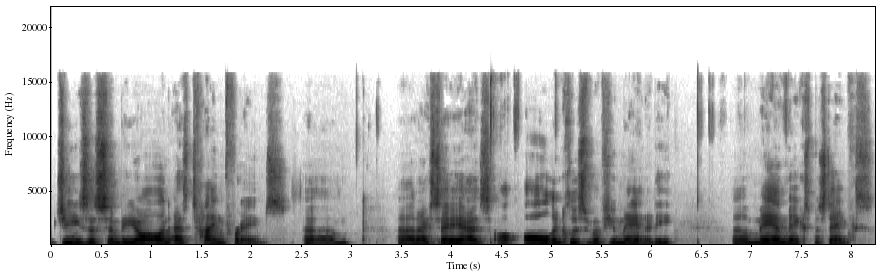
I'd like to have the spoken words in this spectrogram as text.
Jesus and beyond as time frames. Um, and I say as all inclusive of humanity, uh, man makes mistakes.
